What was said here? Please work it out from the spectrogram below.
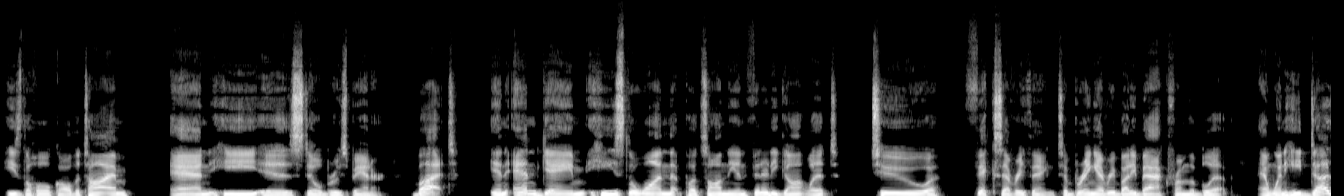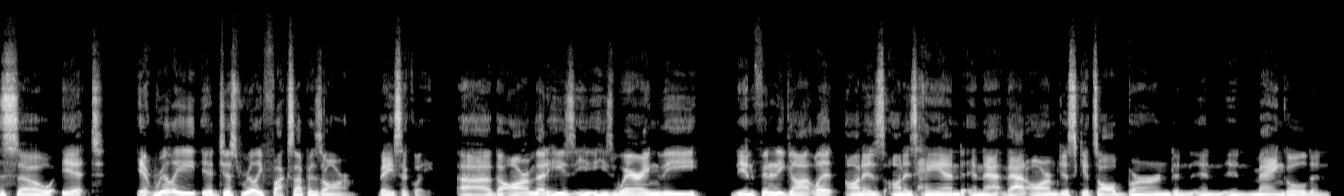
he's the Hulk all the time and he is still Bruce Banner. But in Endgame, he's the one that puts on the Infinity Gauntlet to fix everything, to bring everybody back from the blip. And when he does so, it it really it just really fucks up his arm, basically. Uh, the arm that he's he's wearing the the Infinity Gauntlet on his on his hand, and that that arm just gets all burned and and, and mangled. And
